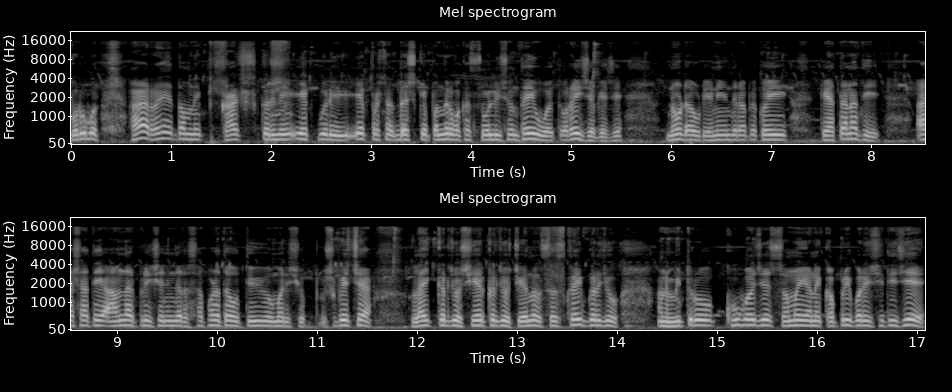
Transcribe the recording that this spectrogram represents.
બરાબર? હા, રહે તમને ખાસ કરીને એક પેઢી, એક પ્રશ્ન, દસ કે પંદર વખત સોલ્યુશન થયું હોય તો રહી શકે છે. નો ડાઉટ એની અંદર આપણે કોઈ કહેતા નથી. આ સાથે આવનાર પરીક્ષાની અંદર સફળ થાવ તેવી અમારી શુભેચ્છા. લાઇક કરજો શેર કરજો ચેનલ સબસ્ક્રાઈબ કરજો. અને મિત્રો, ખૂબ જ સમય અને કપરી પરિસ્થિતિ છે.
